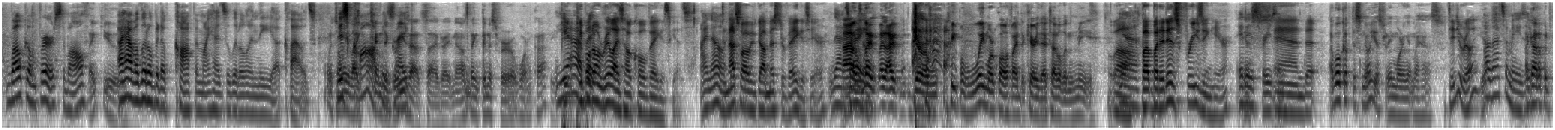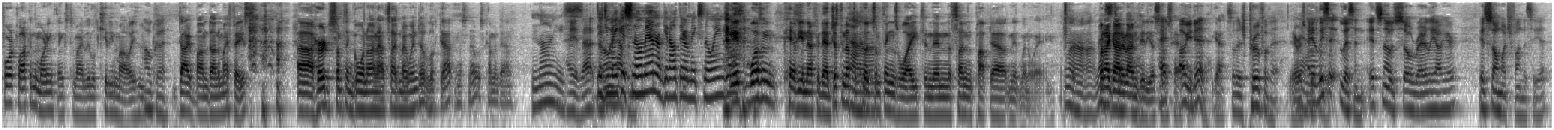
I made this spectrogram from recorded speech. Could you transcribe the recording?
welcome first of all. Thank you. I have a little bit of cough and my head's a little in the uh, clouds. Well, it's this only like cough 10 degrees like, outside right now. Thank goodness for a warm coffee. Pe- yeah, People but- don't realize how cold Vegas gets. I know. And that's why we've got Mr. Vegas here. That's Uh, right. like- like, I, there are people way more qualified to carry that title than me. Well, Yeah. but but it is freezing here. It is Yes. freezing. And uh, I woke up to snow yesterday morning at my house. did you really? Oh, that's amazing. I got up at 4 o'clock in the morning thanks to my little kitty Molly who Oh, good. dive bombed onto my face. uh, heard something going on outside my window, looked out, and the snow was coming down. nice. Hey, that- that Did you only make happens- a snowman or get out there and make snow angels? It wasn't heavy enough for that, just enough to Aw. coat some things white, and then the sun popped out and it went away. Aw, But I that's got too it on bad. video, so I Hey, was happy. oh, you did? Yeah. So there's proof of it. There is Yeah. Hey, proof at of least, it. it, listen, it snows so rarely out here. It's so much fun to see it.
